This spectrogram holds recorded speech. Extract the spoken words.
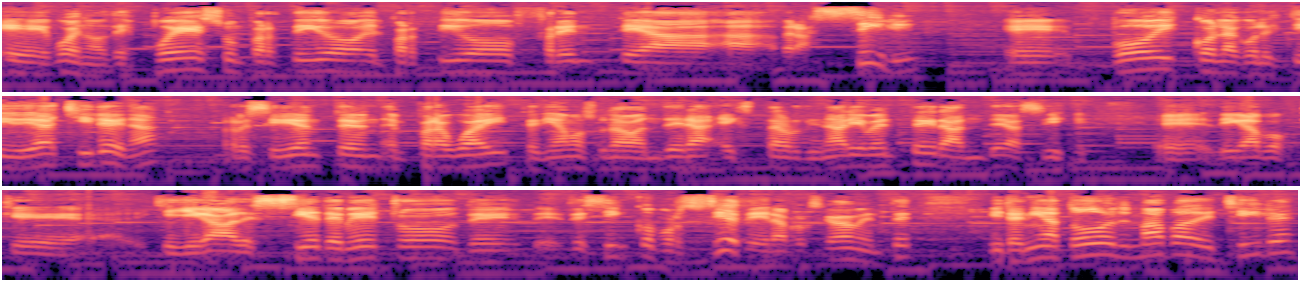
eh, bueno, después un partido, el partido frente a, a Brasil, eh, voy con la colectividad chilena, residente en, Paraguay, teníamos una bandera extraordinariamente grande, así eh, digamos que, que llegaba de 7 metros, de, de, de 5 por 7 era aproximadamente, y tenía todo el mapa de Chile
